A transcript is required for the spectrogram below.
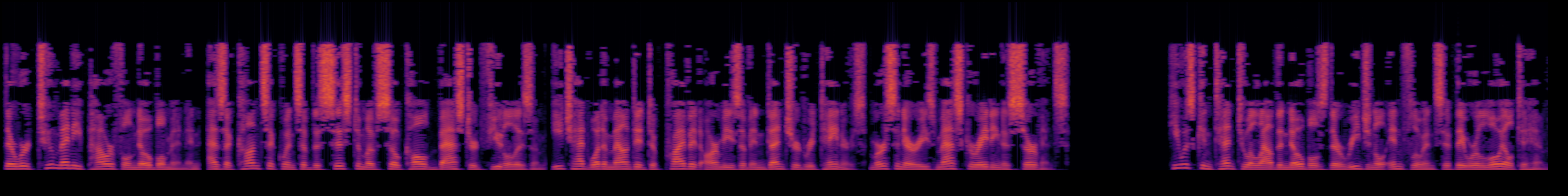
There were too many powerful noblemen and, as a consequence of the system of so-called bastard feudalism, each had what amounted to private armies of indentured retainers mercenaries masquerading as servants. He was content to allow the nobles their regional influence if they were loyal to him.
